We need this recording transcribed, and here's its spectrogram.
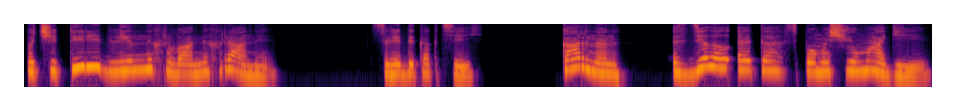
по четыре длинных рваных раны, следы когтей. Карнан сделал это с помощью магии.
